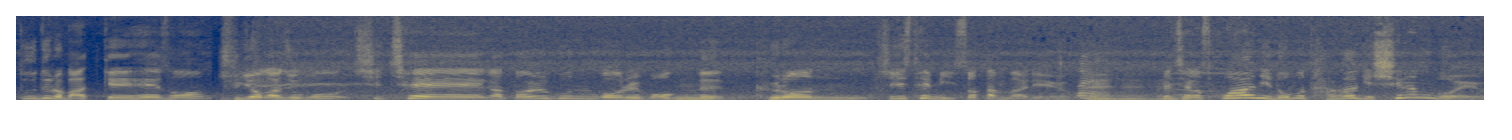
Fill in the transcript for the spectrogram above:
두드려 맞게 해서 죽여가지고 시체가 떨군 거를 먹는 그런 시스템이 있었단 말이에요. 네. 네. 그래서 제가 소환이 너무 당하기 싫은 거예요.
